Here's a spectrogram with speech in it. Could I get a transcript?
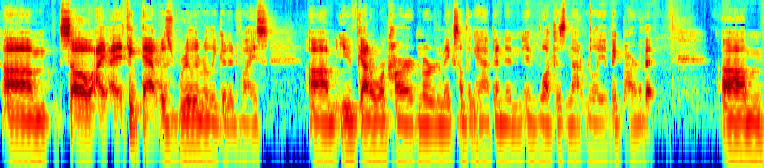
Um, so I, I, think that was really really good advice. Um, you've got to work hard in order to make something happen and, and luck is not really a big part of it um,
